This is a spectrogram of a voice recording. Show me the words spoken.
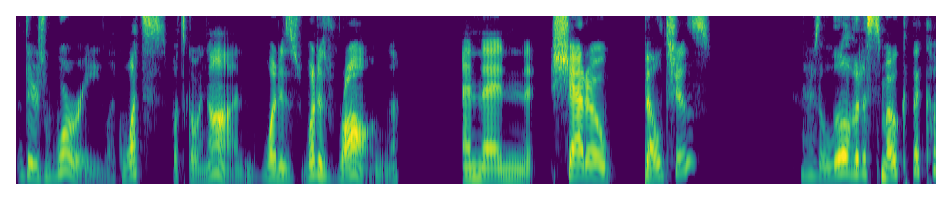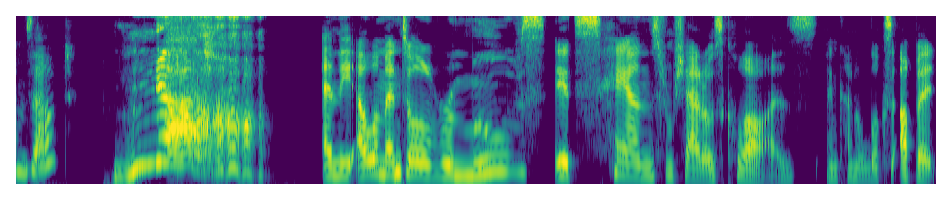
there's worry, like what's what's going on? What is what is wrong? And then Shadow belches. And there's a little bit of smoke that comes out. No! And the elemental removes its hands from Shadow's claws and kind of looks up at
